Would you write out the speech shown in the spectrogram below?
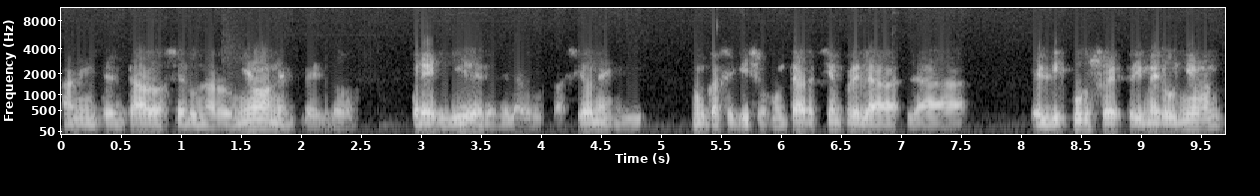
han intentado hacer una reunión entre los tres líderes de las agrupaciones y nunca se quiso juntar. Siempre la, el discurso es primera unión,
